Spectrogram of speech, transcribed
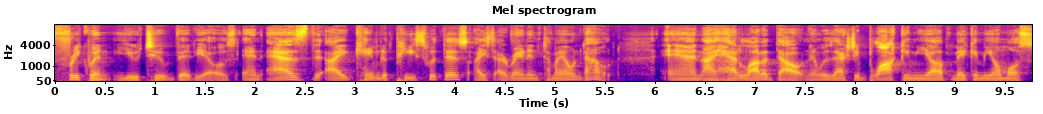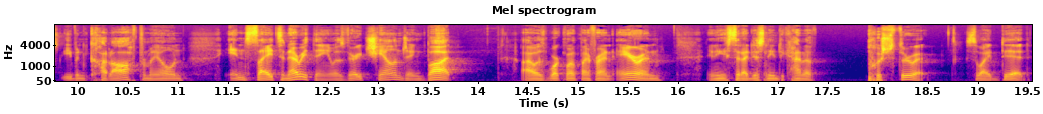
frequent YouTube videos. And as the, I came to peace with this, I, I ran into my own doubt. And I had a lot of doubt, and it was actually blocking me up, making me almost even cut off from my own insights and everything. It was very challenging. But I was working with my friend Aaron, and he said, I just need to kind of push through it. So I did.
